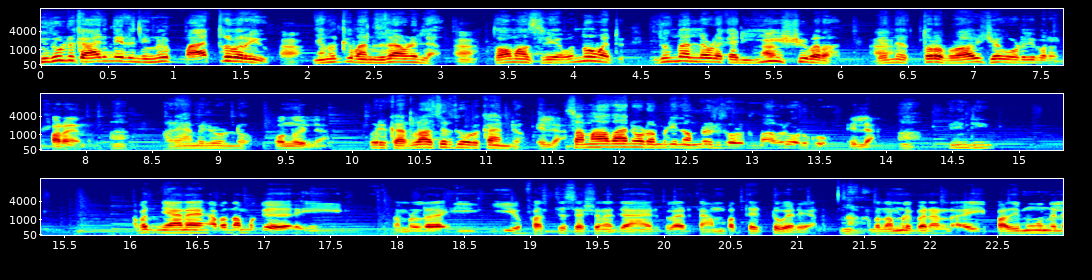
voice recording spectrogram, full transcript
ഇതുകൊണ്ട് കാര്യം തരും. നിങ്ങൾ മാറ്റർ പറയൂ. ഞങ്ങൾക്ക് മനസ്സിലാവണില്ല. തോമസ് ലിയ ഒന്നും മറ്റു. ഇതൊന്നും അല്ല ഇവിടെ കാര്യം ഈ ഇഷ്യൂ പറ. എന്ന് എത്ര പ്രാവശ്യം കോടതി പറഞ്ഞു പറയാൻ വലിയ ഉണ്ടോ ഒന്നുമില്ല. ഒരു കടലാസ് എടുത്ത് കൊടുക്കാനുണ്ടോ? ഇല്ല. സമാധാന ഉടമ്പടി നമ്മൾ എടുത്ത് കൊടുക്കും അവർ കൊടുക്കും ഇല്ല. ആ പിന്നെ എന്ത് ചെയ്യും? അപ്പൊ ഞാൻ അപ്പൊ നമുക്ക് ഈ നമ്മളുടെ ഈ ഈ ഫസ്റ്റ് സെഷൻ വെച്ചാൽ ആയിരത്തി തൊള്ളായിരത്തി അമ്പത്തി എട്ട് വരെയാണ്. അപ്പൊ നമ്മളിപ്പോ രണ്ട് ഈ പതിമൂന്നിൽ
